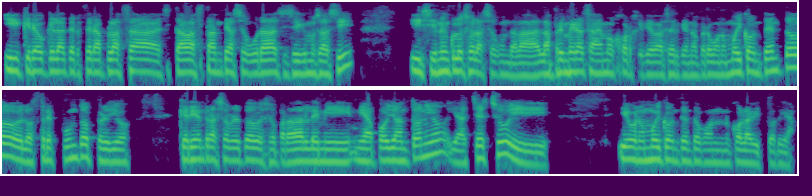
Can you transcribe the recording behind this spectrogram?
y creo que la tercera plaza está bastante asegurada si seguimos así y si no incluso la segunda. La, primera sabemos, Jorge, que va a ser que no, pero bueno, muy contento los tres puntos, pero yo quería entrar sobre todo eso para darle mi, apoyo a Antonio y a Chechu y, bueno, muy contento con la victoria.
